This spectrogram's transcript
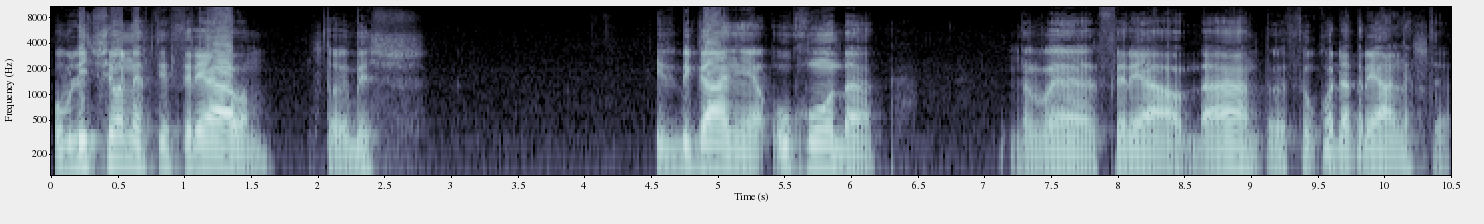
увлеченности сериалом, то бишь избегание ухода в сериал, да, то есть уход от реальности.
